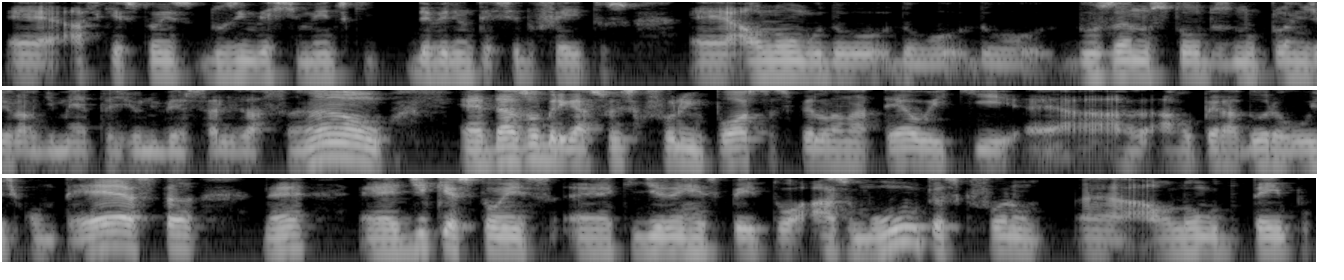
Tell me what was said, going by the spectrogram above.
é, as questões dos investimentos que deveriam ter sido feitos é, ao longo do, do, do, dos anos todos no Plano Geral de Metas de Universalização, é, das obrigações que foram impostas pela Anatel e que é, a, a operadora hoje contesta, né? É, de questões que dizem respeito às multas que foram, ao longo do tempo,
